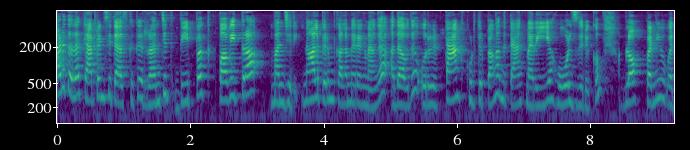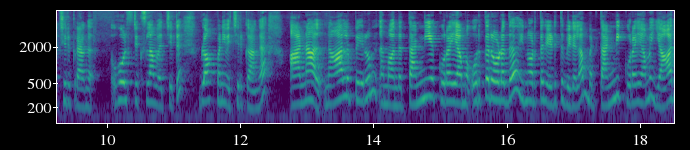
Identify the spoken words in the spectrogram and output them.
அடுத்ததாக கேப்டன்சி டாஸ்க்கு ரஞ்சித் தீபக் பவித்ரா மஞ்சரி. நாலு பேரும் களமிறங்கினாங்க. அதாவது ஒரு டேங்க் கொடுத்துருப்பாங்க. அந்த டேங்க் நிறைய ஹோல்ஸ் இருக்கும். பிளாக் பண்ணி வச்சிருக்கிறாங்க. ஹோல் ஸ்டிக்ஸ்லாம் வச்சுட்டு பிளாக் பண்ணி வச்சுருக்காங்க. ஆனால் நாலு பேரும் நம்ம அந்த தண்ணியை குறையாமல் ஒருத்தரோடத இன்னொருத்தர் எடுத்து விடலாம். பட் தண்ணி குறையாமல் யார்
